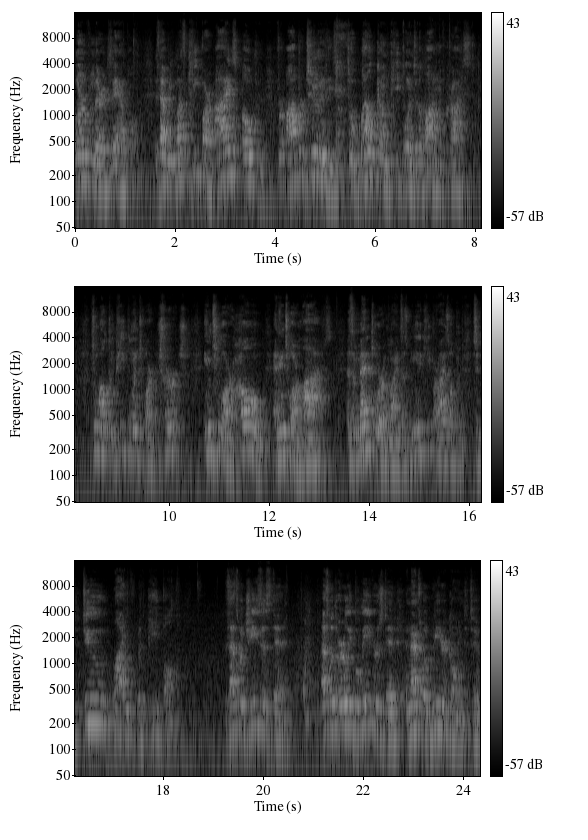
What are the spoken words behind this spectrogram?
learn from their example is that we must keep our eyes open for opportunities to welcome people into the body of Christ, to welcome people into our church, into our home, and into our lives. As a mentor of mine says, we need to keep our eyes open to do life with people. That's what Jesus did. That's what the early believers did, and that's what we are going to do.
